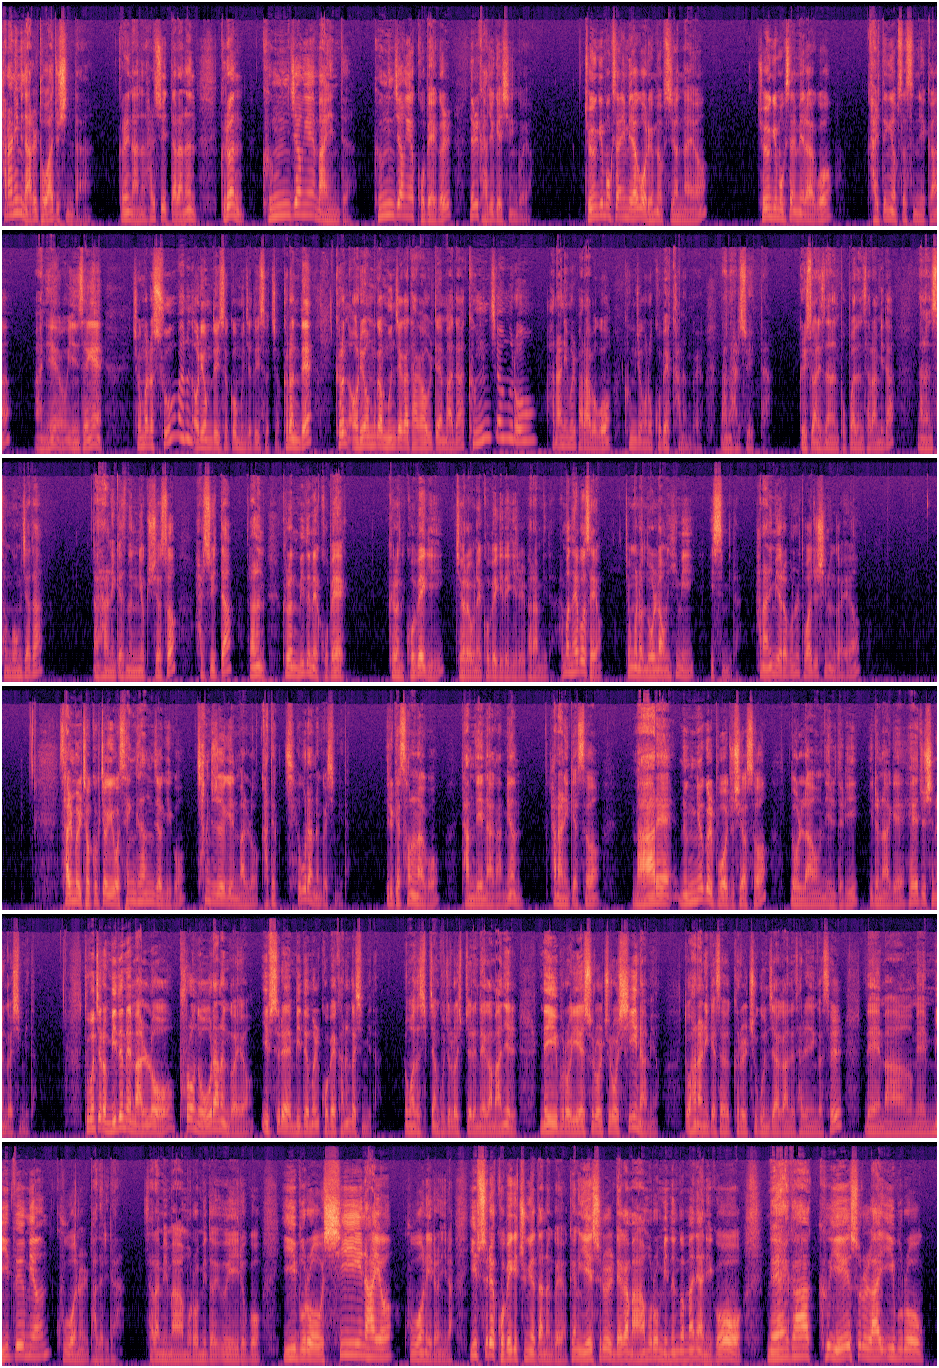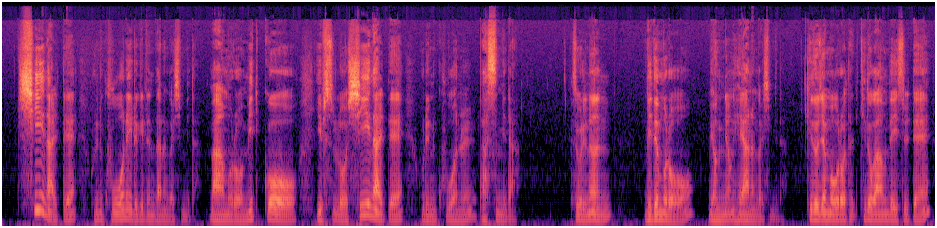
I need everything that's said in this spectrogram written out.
하나님이 나를 도와주신다. 그러니 나는 할 수 있다라는 그런 긍정의 마인드, 긍정의 고백을 늘 가지고 계신 거예요. 조용기 목사님이라고 어려움이 없으셨나요? 조용기 목사님이라고 갈등이 없었습니까? 아니에요. 인생에 정말로 수많은 어려움도 있었고 문제도 있었죠. 그런데 그런 어려움과 문제가 다가올 때마다 긍정으로 하나님을 바라보고 긍정으로 고백하는 거예요. 나는 할 수 있다. 그리스도 안에서 나는 복받은 사람이다. 나는 성공자다. 난 하나님께서 능력 주셔서 할 수 있다. 라는 그런 믿음의 고백. 그런 고백이 저 여러분의 고백이 되기를 바랍니다. 한번 해보세요. 정말로 놀라운 힘이 있습니다. 하나님이 여러분을 도와주시는 거예요. 삶을 적극적이고 생산적이고 창조적인 말로 가득 채우라는 것입니다. 이렇게 선언하고 담대히 나가면 하나님께서 말의 능력을 부어주셔서 놀라운 일들이 일어나게 해주시는 것입니다. 두 번째로 믿음의 말로 풀어놓으라는 거예요. 입술에 믿음을 고백하는 것입니다. 로마서 10장 9절로 10절에 내가 만일 내 입으로 예수를 주로 시인하며 또 하나님께서 그를 죽은 자 가운데 살리는 것을 내 마음에 믿으면 구원을 받으리라. 사람이 마음으로 믿어 의에 이르고 입으로 시인하여 구원에 이르니라. 입술의 고백이 중요하다는 거예요. 그냥 예수를 내가 마음으로 믿는 것만이 아니고 내가 그 예수를 나의 입으로 시인할 때 우리는 구원에 이르게 된다는 것입니다. 마음으로 믿고 입술로 시인할 때 우리는 구원을 받습니다. 그래서 우리는 믿음으로 명령해야 하는 것입니다. 기도 제목으로 기도 가운데 있을 때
